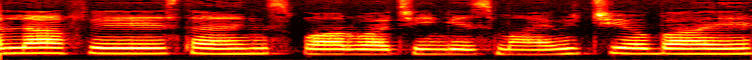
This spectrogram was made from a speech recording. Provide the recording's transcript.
Allah hafiz. Thanks for watching is my video. Bye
